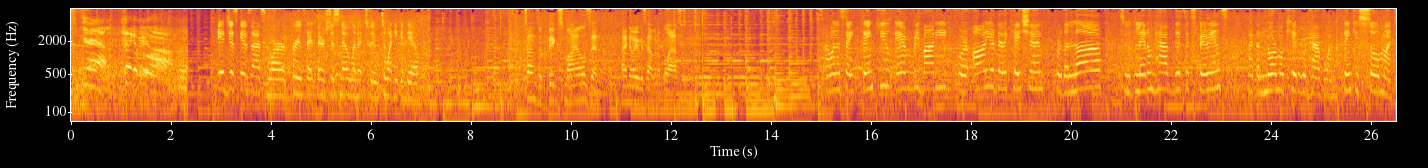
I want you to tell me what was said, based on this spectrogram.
It just gives us more proof that there's just no limit to, to what he can do. Tons of big smiles, and I know he was having a blast. I want to say thank you, everybody, for all your dedication, for the love, to let him have this experience like a normal kid would have one. Thank you so much.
